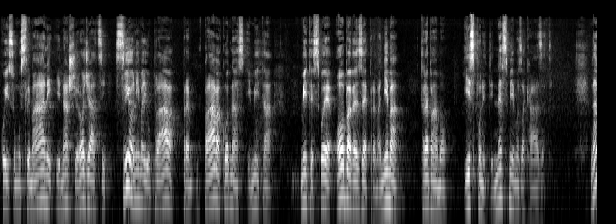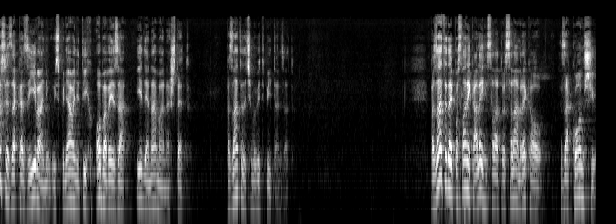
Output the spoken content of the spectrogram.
koji su muslimani i naši rođaci, svi oni imaju prava, pre, prava kod nas i mi, ta, mi te svoje obaveze prema njima trebamo ispuniti, ne smijemo zakazati. Naše zakazivanje u ispunjavanju tih obaveza ide nama na štetu. Pa znate da ćemo biti pitani za to. Pa znate da je poslanik alaihi salatu wasalam rekao za komšiju,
